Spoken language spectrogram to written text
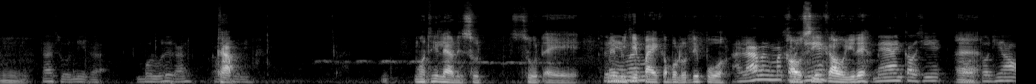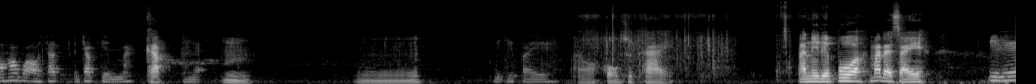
อืม ถ้าสูตรนี้ก็บ่รู้คือกันเก้าครับนี่งวดที่แล้วนี่สูตรสูตรเอสูตรนี้ไม่มีที่ไปกับบรุษที่ปัว อันแล้วมันมาเขาซีที่เก่าอยู่เด้ แม่นเก่าซีตัวอ่าตัวที่เฮาเฮาบ่เอาซัดจับเต็มไหมครับ นั่นแหละอืม อืม มีที่ไป เอาโค้งสุดท้าย อันนี้เดี๋ยวปัวมาได้ใส่ นี่เด้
